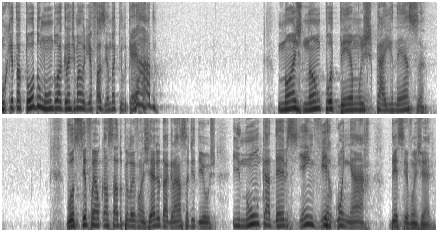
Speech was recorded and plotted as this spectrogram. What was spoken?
porque está todo mundo, a grande maioria, fazendo aquilo que é errado. Nós não podemos cair nessa. Você foi alcançado pelo Evangelho da graça de Deus e nunca deve se envergonhar desse Evangelho.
